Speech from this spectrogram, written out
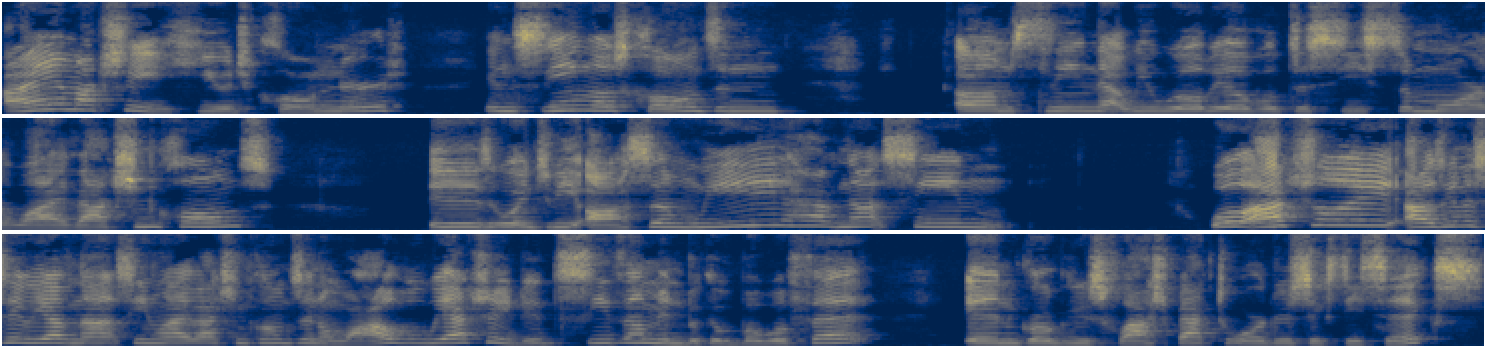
I am actually a huge clone nerd. And seeing those clones and um, seeing that we will be able to see some more live action clones is going to be awesome. We have not seen. Well, actually, I was going to say we have not seen live action clones in a while, but we actually did see them in Book of Boba Fett in Grogu's flashback to Order 66.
